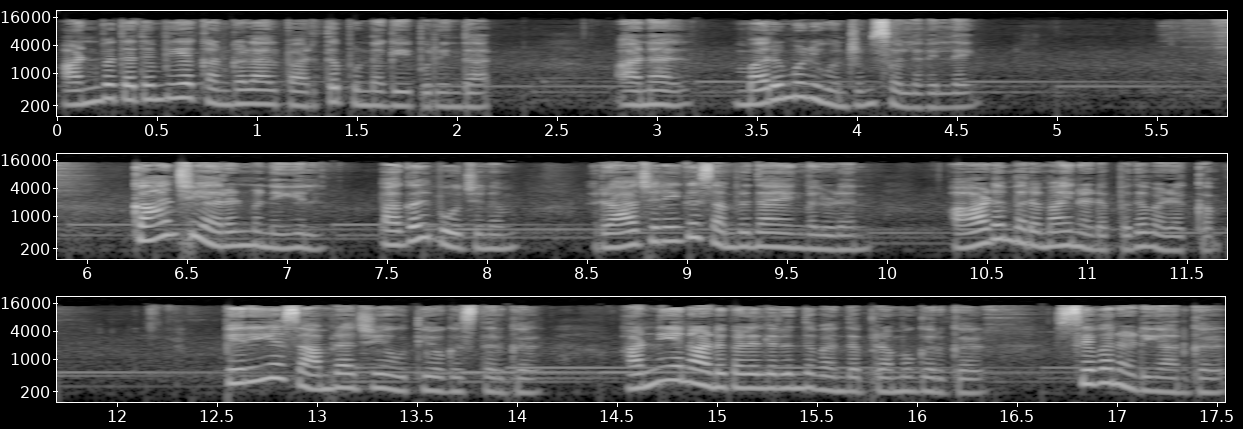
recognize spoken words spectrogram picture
அன்பு ததும்பிய கண்களால் பார்த்து புன்னகை புரிந்தார். ஆனால் மறுமொழி ஒன்றும் சொல்லவில்லை. காஞ்சி அரண்மனையில் பகல் போஜனம் ராஜரீக சம்பிரதாயங்களுடன் ஆடம்பரமாய் நடப்பது வழக்கம். பெரிய சாம்ராஜ்ய உத்தியோகஸ்தர்கள் அந்நிய நாடுகளிலிருந்து வந்த பிரமுகர்கள் சிவனடியார்கள்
